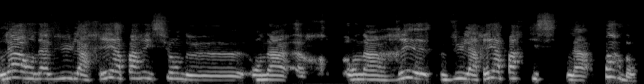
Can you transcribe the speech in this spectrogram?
là, on a vu la réapparition de, on a, on a vu la réapparition, pardon,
